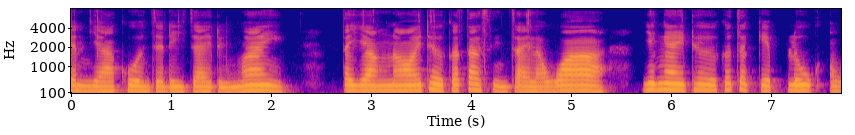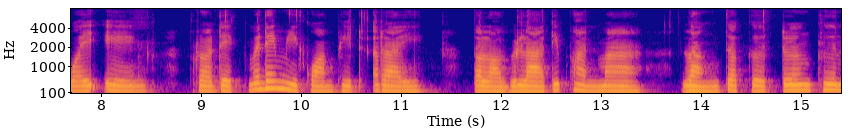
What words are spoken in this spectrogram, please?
กัญญาควรจะดีใจหรือไม่ แต่อย่างน้อยเธอก็ตัดสินใจแล้วว่า ยังไงเธอก็จะเก็บลูกเอาไว้เอง เพราะเด็กไม่ได้มีความผิดอะไร ตลอดเวลาที่ผ่านมา หลังจะเกิดเรื่องขึ้น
